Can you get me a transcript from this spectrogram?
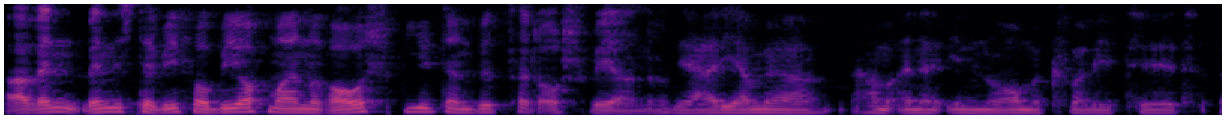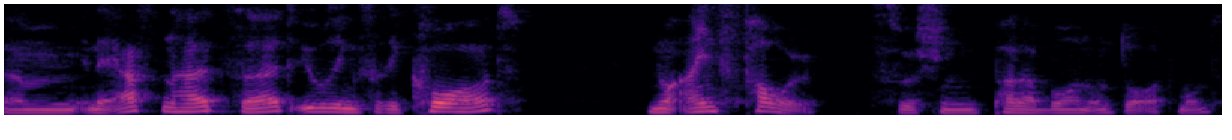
Aber wenn, wenn sich der BVB auch mal einen rausspielt, dann wird es halt auch schwer. Ne? Ja, die haben ja haben eine enorme Qualität. Ähm, in der ersten Halbzeit übrigens Rekord nur ein Foul zwischen Paderborn und Dortmund.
